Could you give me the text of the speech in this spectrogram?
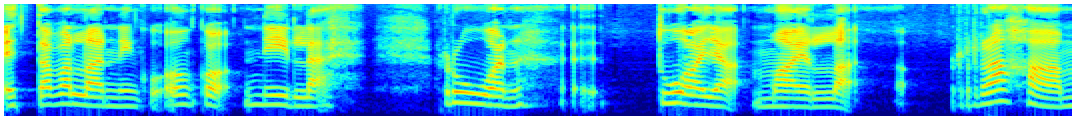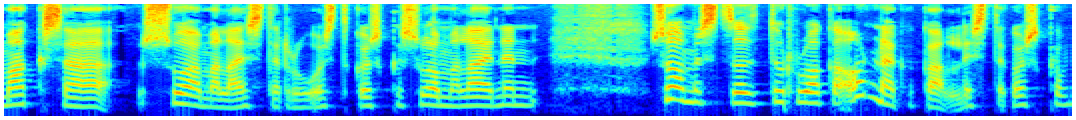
että tavallaan niin kuin, onko niillä ruoan tuojamailla rahaa maksaa suomalaista ruoasta, koska suomalainen, Suomessa tuotettu ruoka on aika kallista, koska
